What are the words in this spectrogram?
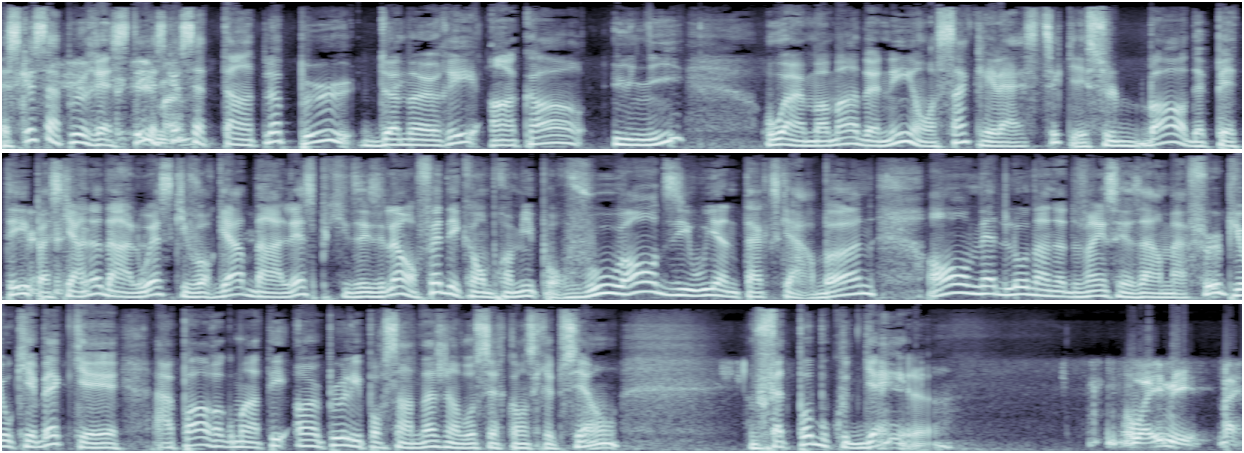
Est-ce que ça peut rester? Est-ce que cette tente-là peut demeurer encore unie? où à un moment donné, on sent que l'élastique est sur le bord de péter parce qu'il y en a dans l'Ouest qui vous regardent dans l'Est puis qui disent là, on fait des compromis pour vous, on dit oui à une taxe carbone, on met de l'eau dans notre vin, ces armes à feu. Puis au Québec, à part augmenter un peu les pourcentages dans vos circonscriptions, vous faites pas beaucoup de gains, là. Oui, mais ben,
